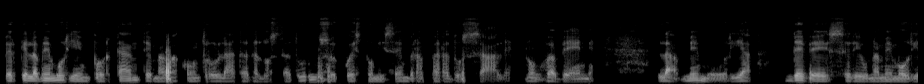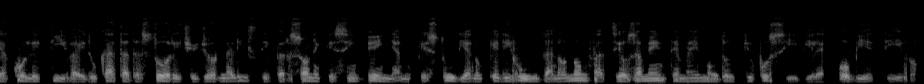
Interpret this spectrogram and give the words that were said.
Perché la memoria è importante ma va controllata dallo Stato russo e questo mi sembra paradossale, non va bene. La memoria deve essere una memoria collettiva educata da storici, giornalisti, persone che si impegnano, che studiano, che divulgano non faziosamente ma in modo il più possibile obiettivo.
